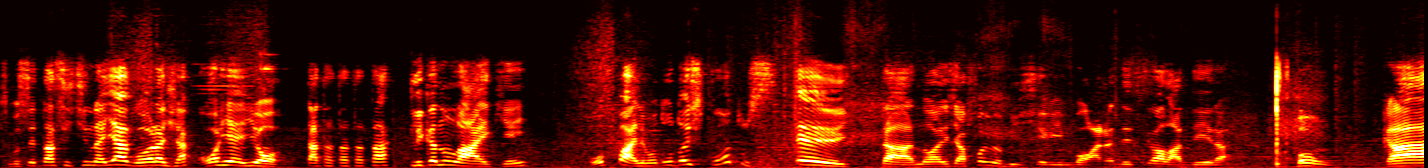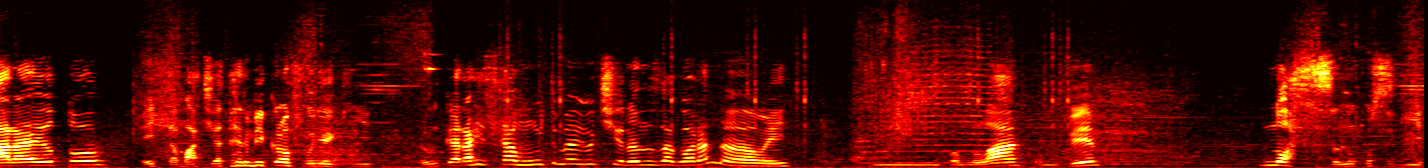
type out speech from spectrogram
Se você tá assistindo aí agora, já corre aí, ó. Tá, tá, tá, tá, tá. Clica no like, hein? Opa, ele mandou dois pontos. Eita, nós já foi meu bicho embora, desceu a ladeira. Bom, cara, eu tô... Eita, bati até no microfone aqui. Eu não quero arriscar muito meu Tiranos agora não, hein. Hum, vamos lá, vamos ver. Nossa, não consegui.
